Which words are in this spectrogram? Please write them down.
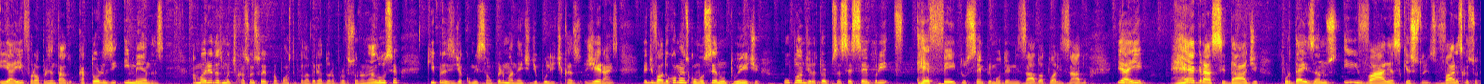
e, aí foram apresentadas 14 emendas. A maioria das modificações foi proposta pela vereadora professora Ana Lúcia, que preside a Comissão Permanente de Políticas Gerais. Edivaldo, eu começo com você num tweet. O plano diretor precisa ser sempre refeito, sempre modernizado, atualizado. E aí, regra a cidade por 10 anos em várias questões. Várias questões.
